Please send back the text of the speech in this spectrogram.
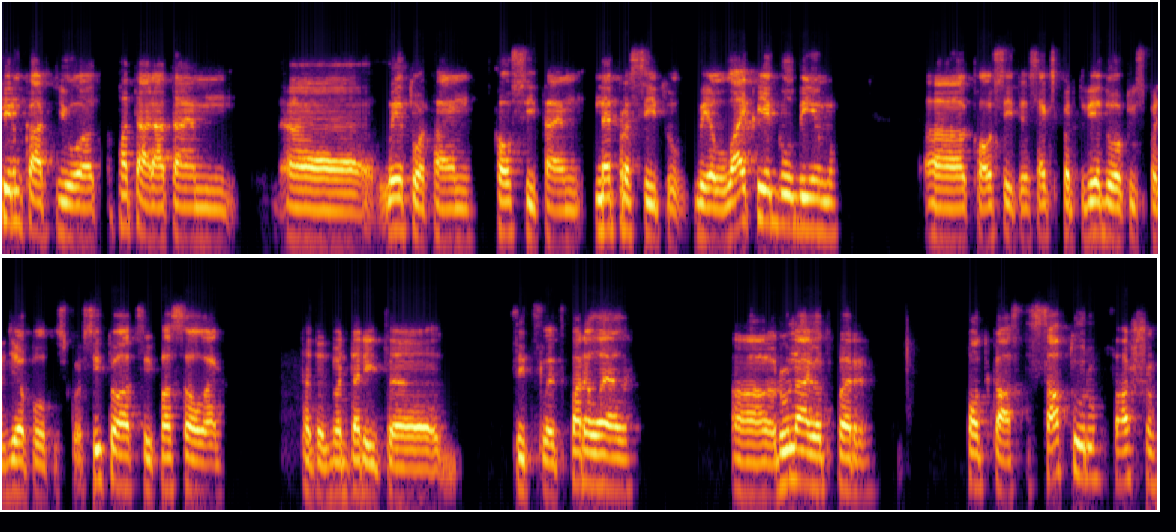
Pirmkārt, jo patērētājiem, lietotājiem, klausītājiem neprasītu lielu laika ieguldījumu, klausīties ekspertu viedokļus par ģeopolitisko situāciju pasaulē. Tad var darīt uh, citas lietas paralēli. Uh, runājot par podkāstu saturu pašu,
